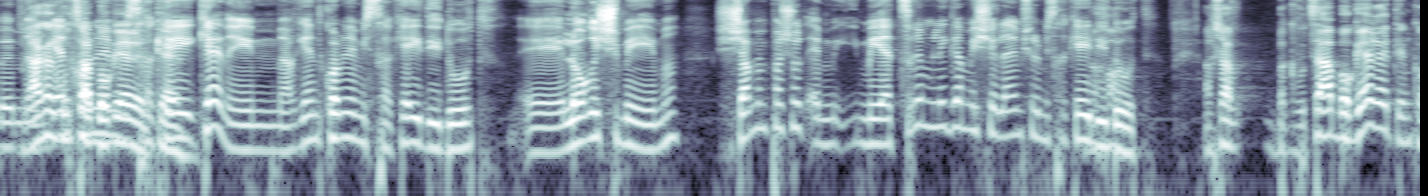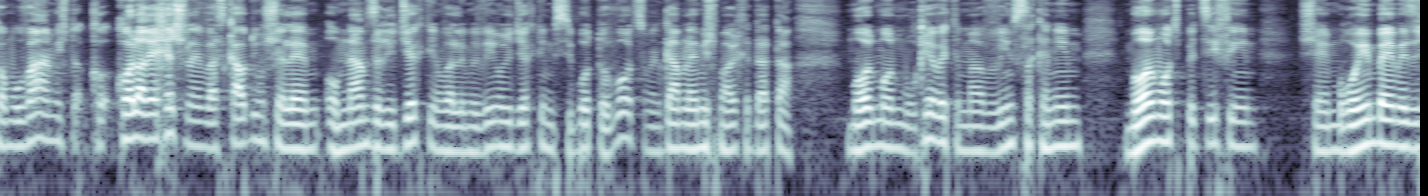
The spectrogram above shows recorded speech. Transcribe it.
מארגנת הקבוצה כל מיני הבוגרת, משחקי, כן, היא מארגנת כל מיני משחקי ידידות, אה, לא רשמיים, ששם הם פשוט, הם מייצרים ליגה משלהם של משחקי נכון. ידידות. עכשיו, בקבוצה הבוגרת הם כמובן, משת... כל הרכש שלהם והסקאוטים שלהם, אמנם זה ריג'קטים, אבל הם מביאים ריג'קטים מסיבות טובות, זאת אומרת, גם להם יש מערכת דאטה מאוד מאוד מורכבת, הם מביאים שחקנים מאוד מאוד ספציפיים, שהם רואים בהם איזה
